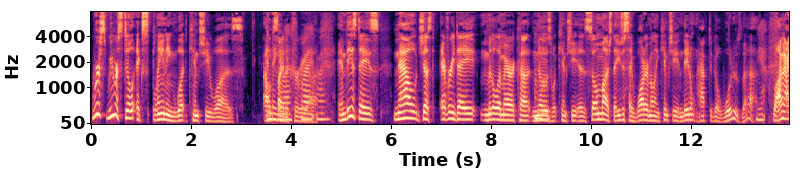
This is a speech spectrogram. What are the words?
we're we were still explaining what kimchi was outside of Korea, right, right. and these days. Now, just everyday middle America Mm-hmm. knows what kimchi is so much that you just say watermelon kimchi and they don't have to go, What is that? Yeah. Well, I, mean, I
